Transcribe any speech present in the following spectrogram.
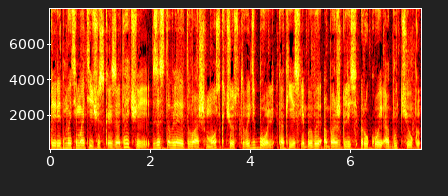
перед математической задачей заставляет ваш мозг чувствовать боль, как если бы вы обожглись рукой об утюг.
